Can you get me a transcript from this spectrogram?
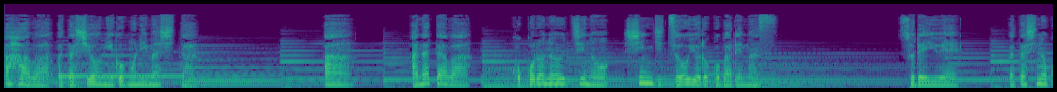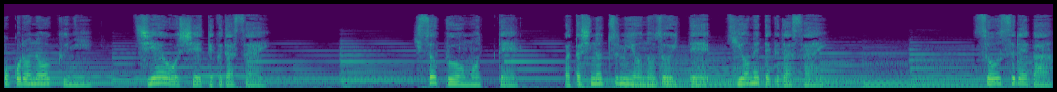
母は私を身ごもりました。ああ、あなたは心の内の真実を喜ばれます。それゆえ、私の心の奥に知恵を教えてください。ヒソプを持って私の罪を除いて清めてください。そうすれば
